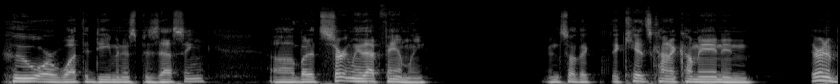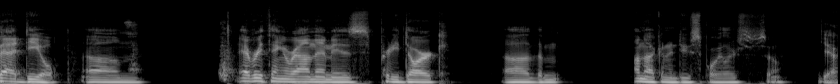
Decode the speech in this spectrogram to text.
who or what the demon is possessing, uh, but it's certainly that family. And so the the kids kind of come in and they're in a bad deal. Um, everything around them is pretty dark. Uh, the I'm not going to do spoilers, so Yeah.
